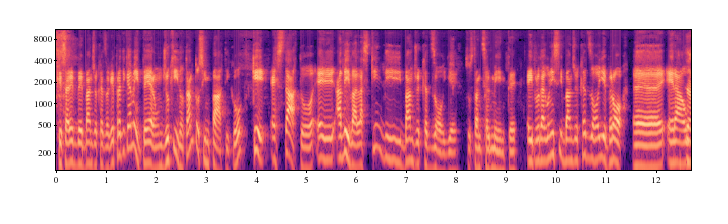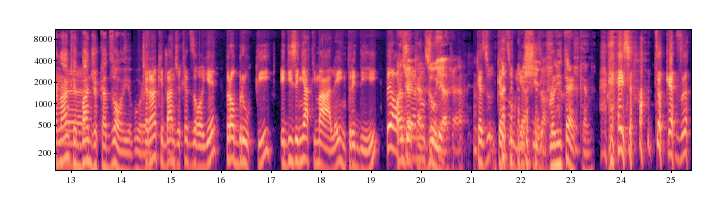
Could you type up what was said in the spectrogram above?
Che sarebbe Banjo Kazooie, che praticamente era un giochino tanto simpatico che è stato, eh, aveva la skin di Banjo e Kazooie sostanzialmente e i protagonisti di Banjo e Kazooie però eh, era c'erano un, anche Banjo e Kazooie pure c'erano anche cioè. Banjo e Kazooie però brutti e disegnati male in 3D però Banjo e Kazooie tutte... cioè. Kazu- Kazuya quello di Tekken esatto Kazu-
